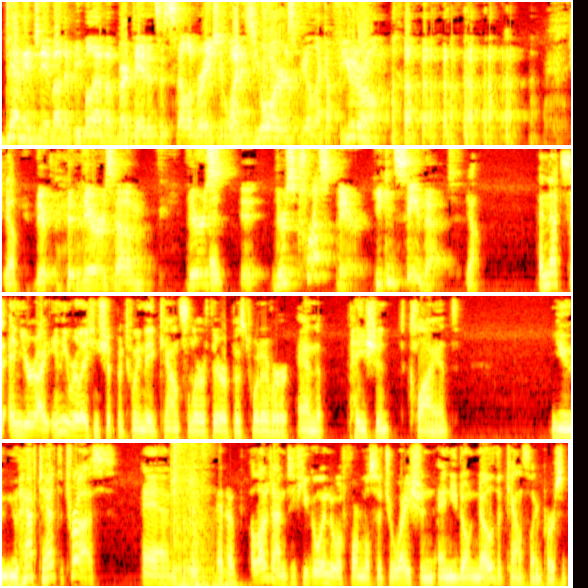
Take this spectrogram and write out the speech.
damn it, Jim! Other people have a birthday and it's a celebration. Why does yours feel like a funeral?" yep. There, there's um, there's and, uh, there's trust there. He can say that. Yeah. And that's and you're right. Any relationship between a counselor, therapist, whatever, and the patient, client, you you have to have the trust. And and a, a, lot of times, if you go into a formal situation and you don't know the counseling person,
